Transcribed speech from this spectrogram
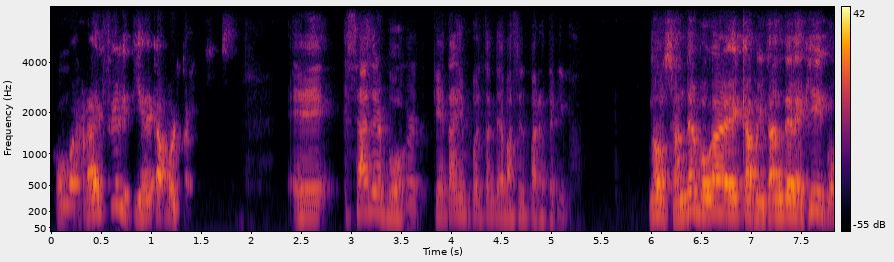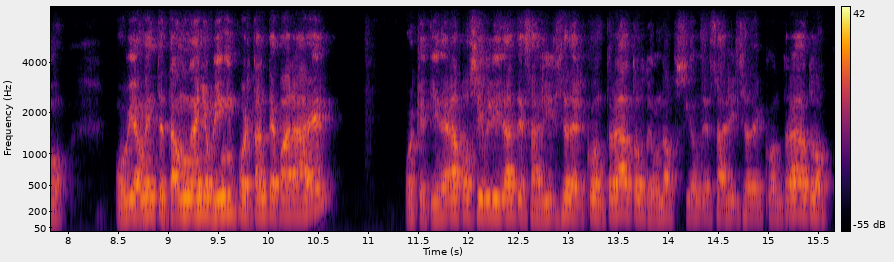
como el right field y tiene que aportar. Eh, Sander Bogart, ¿qué tan importante va a ser para este equipo? No, Sander Bogart es el capitán del equipo. Obviamente está un año bien importante para él, porque tiene la posibilidad de salirse del contrato, de una opción de salirse del contrato.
